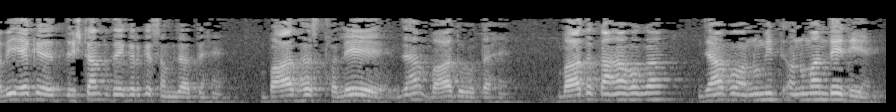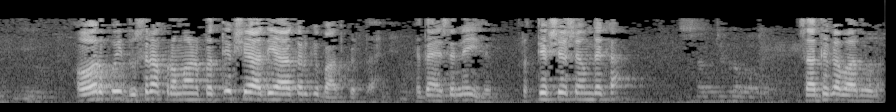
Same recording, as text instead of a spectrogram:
अभी एक दृष्टांत दे करके समझाते हैं। बाध स्थले जहाँ बाध होता है। बाध कहाँ होगा? जहाँ पर अनुमित, अनुमान दे दिए। और कोई दूसरा प्रमाण प्रत्यक्ष आदि आकर के बात करता है। कहता है, ऐसा नहीं है। प्रत्यक्ष से हम देखा? साध्य का बात होगा।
